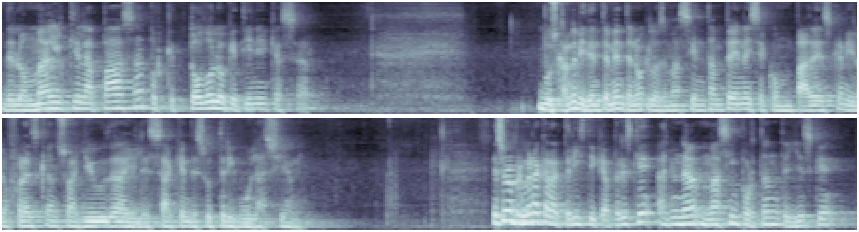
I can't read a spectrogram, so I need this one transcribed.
De lo mal que la pasa, porque todo lo que tiene que hacer. Buscando evidentemente ¿no? que los demás sientan pena y se compadezcan y le ofrezcan su ayuda y le saquen de su tribulación. Es una primera característica, pero es que hay una más importante y es que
